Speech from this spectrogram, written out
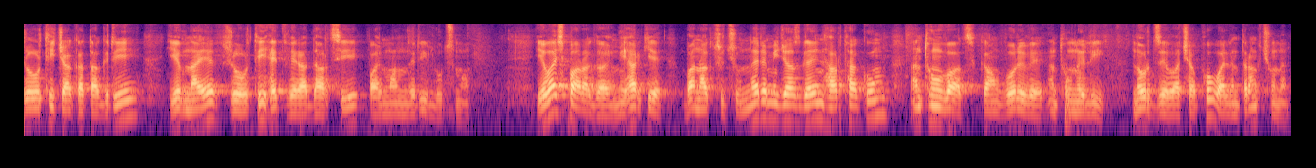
ժողովրդի ճակատագրի եւ նաեւ ժողովրդի հետ վերադարձի պայմանների լուծումը։ Եվ այս պարագայում իհարկե բանակցությունները միջազգային հարթակում ընդունված կամ որևէ ընդունելի նոր ձևաչափով այլ ընտրանք չունեն։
